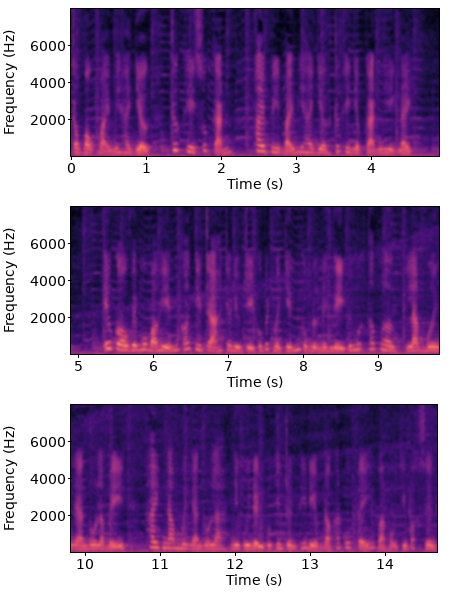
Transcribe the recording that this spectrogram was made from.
trong vòng 72 giờ trước khi xuất cảnh, thay vì 72 giờ trước khi nhập cảnh như hiện nay. Yêu cầu về mua bảo hiểm có chi trả cho điều trị Covid-19 cũng được đề nghị với mức thấp hơn là 10.000 đô la Mỹ thay 50.000 đô la như quy định của chương trình thí điểm đón khách quốc tế bằng hộ chiếu vaccine.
